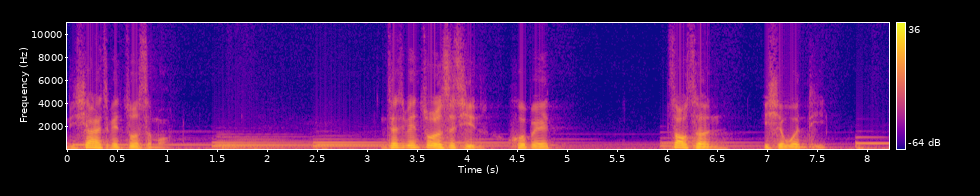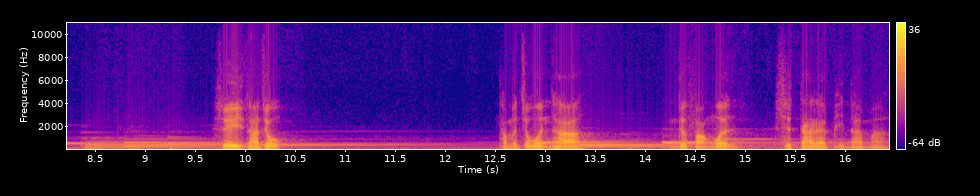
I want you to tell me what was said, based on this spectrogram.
你下来这边做什么？你在这边做的事情会不会造成一些问题？所以他就，他们就问他：你的访问是带来平安吗？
